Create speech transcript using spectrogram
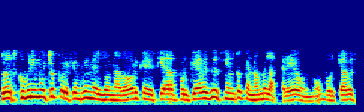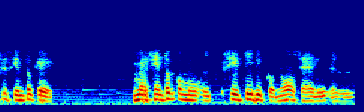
Lo descubrí mucho, por ejemplo, en el donador que decía, porque a veces siento que no me la creo, ¿no? Porque a veces siento que me siento como científico, ¿no? O sea, el,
